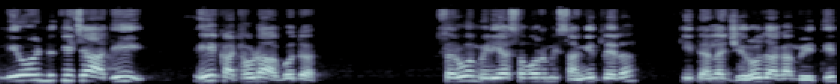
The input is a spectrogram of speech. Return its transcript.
निवडणुकीच्या आधी एक आठवडा अगोदर सर्व मीडियासमोर मी सांगितलेलं की त्यांना झिरो जागा मिळतील.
